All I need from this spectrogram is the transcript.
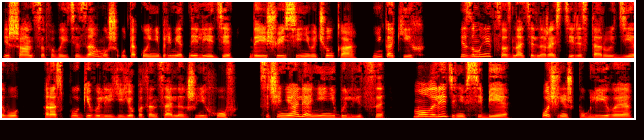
и шансов выйти замуж у такой неприметной леди, да еще и синего чулка, никаких. Измейд сознательно растили старую деву, распугивали ее потенциальных женихов, сочиняли они небылицы, мол, леди не в себе, очень уж пугливая,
